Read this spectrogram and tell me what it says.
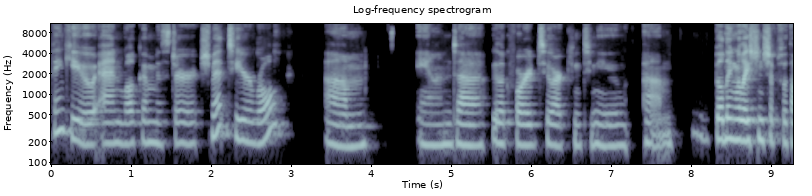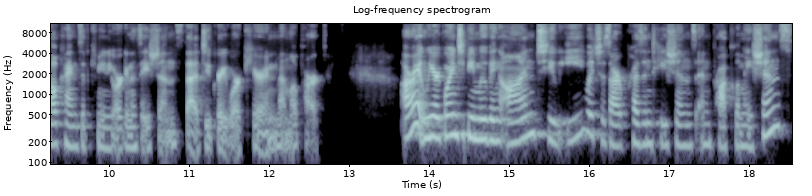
Thank you and welcome, Mr. Schmidt, to your role. Um, and uh, we look forward to our continue um, building relationships with all kinds of community organizations that do great work here in Menlo Park. All right, we are going to be moving on to E, which is our presentations and proclamations.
